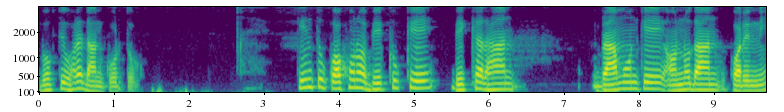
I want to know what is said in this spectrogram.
ভক্তিভরে দান করত। কিন্তু কখনো ভিক্ষুককে ভিক্ষাদান ব্রাহ্মণকে অন্নদান করেননি।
